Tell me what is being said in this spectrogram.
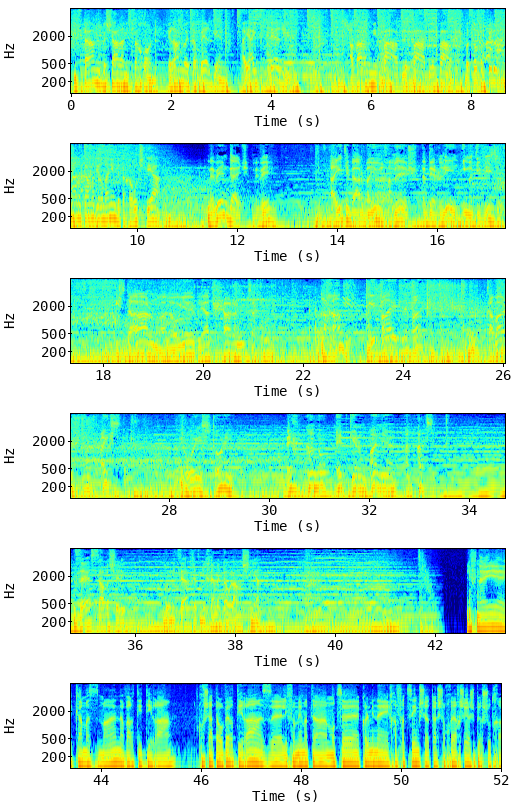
הצטלמנו בשער הניצחון, הרמנו את הברגן, היה היסטרי. עברנו מפאב לפאב לפאב, בסוף אפילו הכנענו כמה גרמנים בתחרות שתייה. מבין, גייץ', מבין. הייתי ב-45 בברלין עם הדיוויזיה. הסתערנו על האויב ליד שער הניצחון. לחמנו מבית לבית. כבשנו רייכסטאג. אירוע היסטורי. הכנענו את גרמניה הנאצית. זה סבא שלי, והוא ניצח את מלחמת העולם השנייה. לפני אה, כמה זמן עברתי דירה. כשאתה עובר דירה, אז uh, לפעמים אתה מוצא כל מיני חפצים שאתה שוכח שיש ברשותך.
